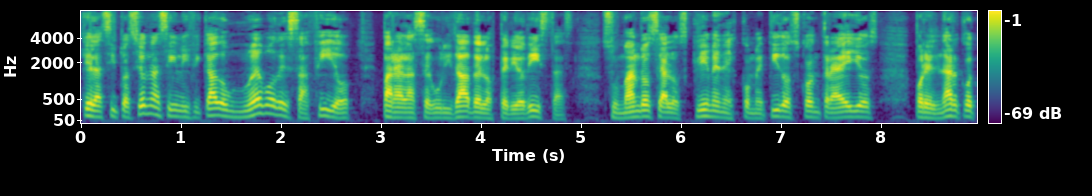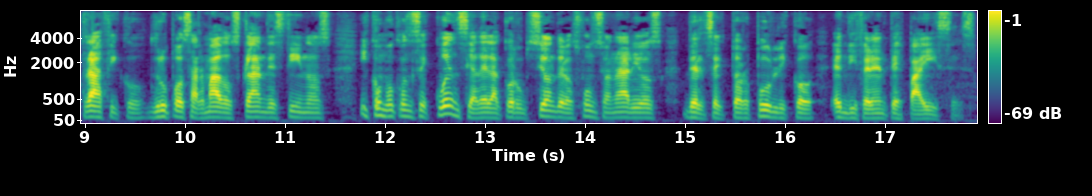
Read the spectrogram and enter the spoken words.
que la situación ha significado un nuevo desafío para la seguridad de los periodistas, sumándose a los crímenes cometidos contra ellos por el narcotráfico, grupos armados clandestinos y como consecuencia de la corrupción de los funcionarios del sector público en diferentes países.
